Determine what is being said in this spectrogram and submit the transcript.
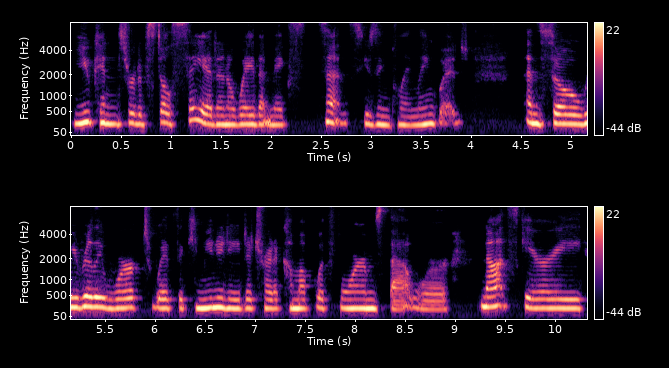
you can sort of still say it in a way that makes sense using plain language. And so we really worked with the community to try to come up with forms that were not scary,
